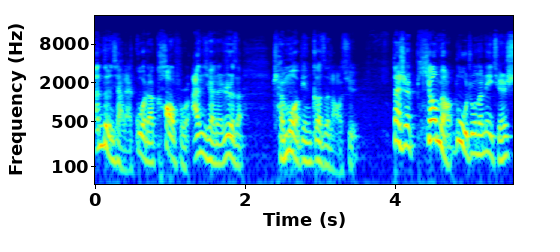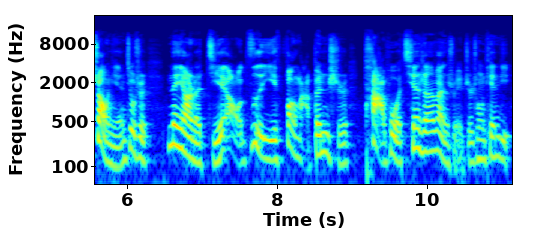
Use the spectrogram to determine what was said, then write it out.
安顿下来，过着靠谱、安全的日子，沉默并各自老去。但是《缥缈录》中的那群少年，就是那样的桀骜恣意，放马奔驰，踏破千山万水，直冲天地。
